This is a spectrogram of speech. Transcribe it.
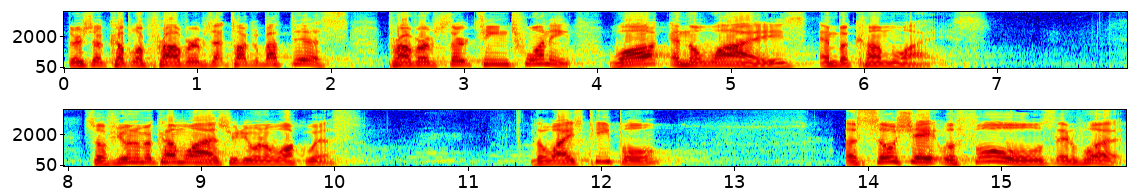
There's a couple of proverbs that talk about this. Proverbs 13, 20. Walk in the wise and become wise. So if you want to become wise, who do you want to walk with? the wise people associate with fools and what?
